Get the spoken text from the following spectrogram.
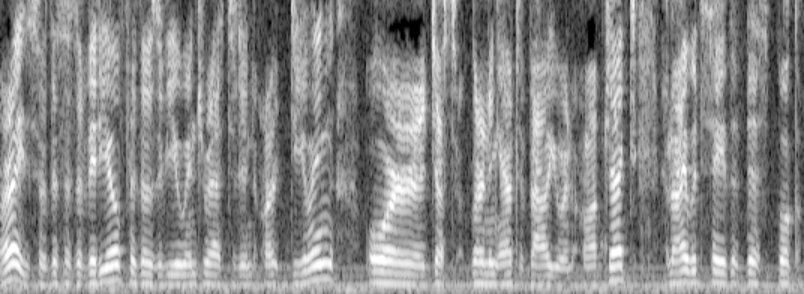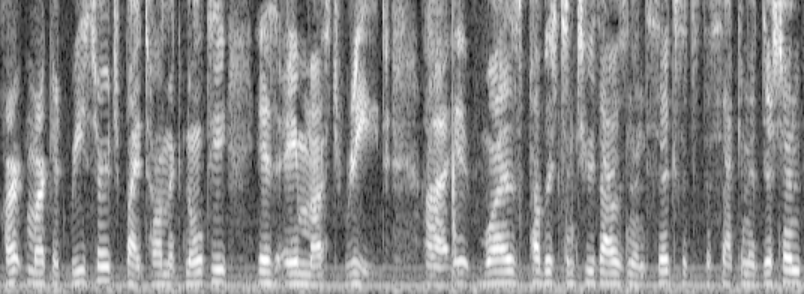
All right, so this is a video for those of you interested in art dealing or just learning how to value an object. And I would say that this book, Art Market Research by Tom McNulty, is a must read. Uh, it was published in 2006. It's the second edition.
